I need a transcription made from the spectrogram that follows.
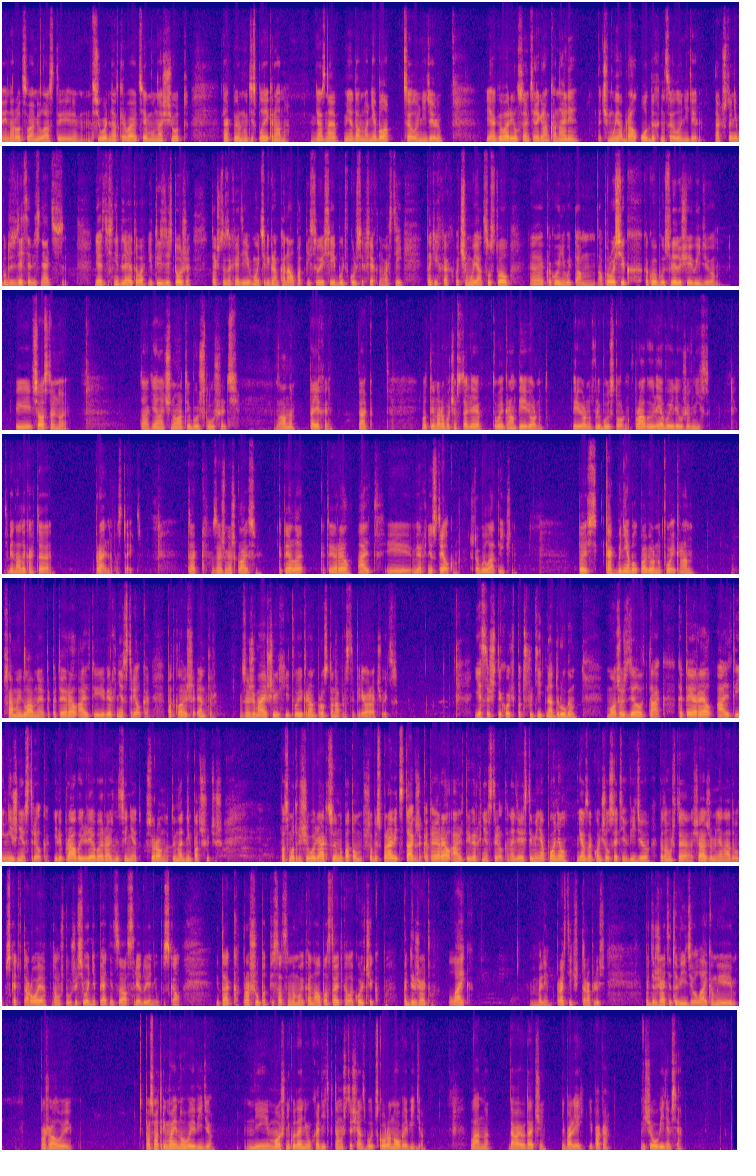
Эй, народ, с вами Ласт, и сегодня открываю тему насчет как повернуть дисплей экрана. Я знаю, меня давно не было, целую неделю. Я говорил в своем телеграм-канале, почему я брал отдых на целую неделю. Так что не буду здесь объяснять, я здесь не для этого, и ты здесь тоже. Так что заходи в мой телеграм-канал, подписывайся и будь в курсе всех новостей, таких как почему я отсутствовал, э, какой-нибудь там опросик, какое будет следующее видео, и все остальное. Так, я начну, а ты будешь слушать. Ладно, поехали. Так, вот ты на рабочем столе, твой экран перевернут. Перевернут в любую сторону, в правую, левую или уже вниз. Тебе надо как-то правильно поставить. Так, зажмешь клавиши Ctrl, Ctrl, Alt и верхнюю стрелку, чтобы было отлично. То есть, как бы не был повернут твой экран, Самое главное это Ctrl, Alt и верхняя стрелка под клавишей Enter. Зажимаешь их и твой экран просто-напросто переворачивается. Если же ты хочешь подшутить над другом, можешь сделать так. Ctrl, Alt и нижняя стрелка. Или правая, левая, разницы нет. Все равно, ты над ним подшутишь посмотришь его реакцию, но потом, чтобы справить, также Ctrl, Alt и верхняя стрелка. Надеюсь, ты меня понял. Я закончил с этим видео, потому что сейчас же мне надо выпускать второе, потому что уже сегодня пятница, а в среду я не выпускал. Итак, прошу подписаться на мой канал, поставить колокольчик, поддержать лайк. Блин, прости, чуть тороплюсь. Поддержать это видео лайком и, пожалуй, посмотри мои новые видео. И можешь никуда не уходить, потому что сейчас будет скоро новое видео. Ладно, давай удачи, не болей и пока. Еще увидимся.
